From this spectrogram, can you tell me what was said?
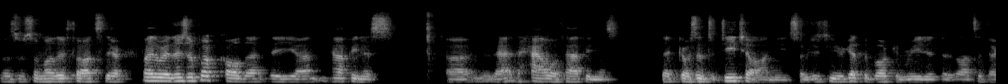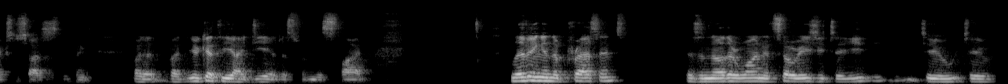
those are some other thoughts there. By the way, there's a book called uh, the um, Happiness, uh, the, the How of Happiness that goes into detail on these. So just you get the book and read it. There's lots of exercises and things, but it, uh, but you get the idea just from this slide. Living in the present is another one. It's so easy to to to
